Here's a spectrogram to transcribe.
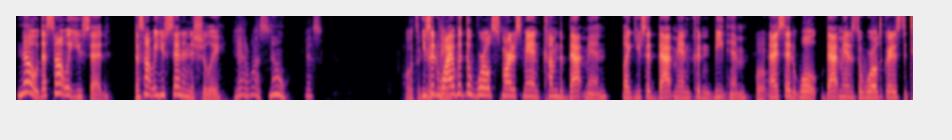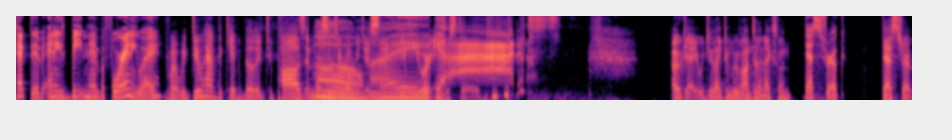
no, that's not what you said. That's not what you said initially. Yeah, it was. No. Yes. Well, it's a You said thing- why would the world's smartest man come to Batman? Like you said Batman couldn't beat him. Well, And I said, well, Batman is the world's greatest detective, and he's beaten him before anyway. well, we do have the capability to pause and listen to what we Oh just said if you are my interested. okay, would you like to move on to the next one? Deathstroke. Deathstroke,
